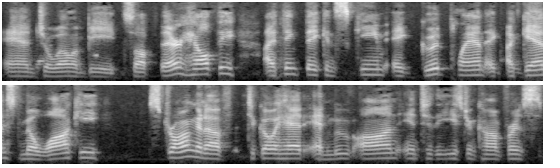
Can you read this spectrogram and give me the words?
and Joel Embiid. So if they're healthy, I think they can scheme a good plan against Milwaukee, strong enough to go ahead and move on into the Eastern Conference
